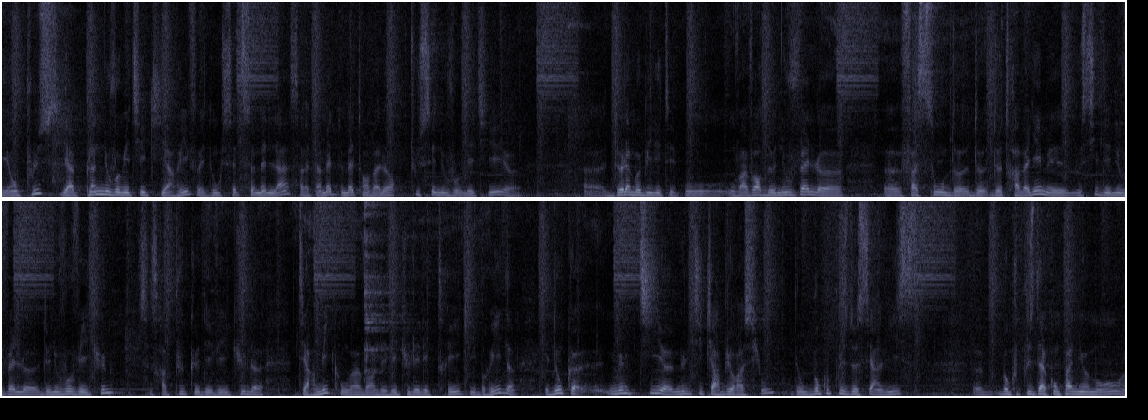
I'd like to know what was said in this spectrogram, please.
Et en plus, il y a plein de nouveaux métiers qui arrivent. Et donc cette semaine-là, ça va permettre de mettre en valeur tous ces nouveaux métiers de la mobilité. On, va avoir de nouvelles façons de, travailler, mais aussi des, nouvelles, des nouveaux véhicules. Ce ne sera plus que des véhicules thermique, on va avoir des véhicules électriques, hybrides, et donc euh, multi, euh, multi-carburation, donc beaucoup plus de services, euh, beaucoup plus d'accompagnement.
